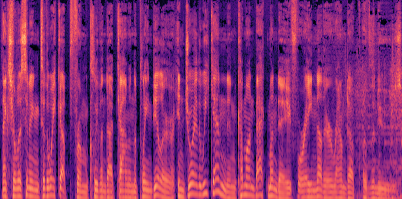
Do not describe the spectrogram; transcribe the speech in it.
Thanks for listening to the Wake Up from Cleveland.com and the Plain Dealer. Enjoy the weekend and come on back Monday for another roundup of the news.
